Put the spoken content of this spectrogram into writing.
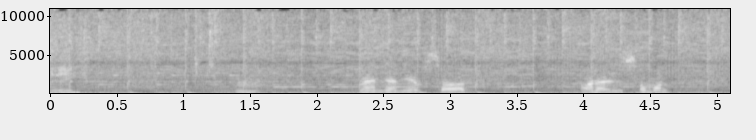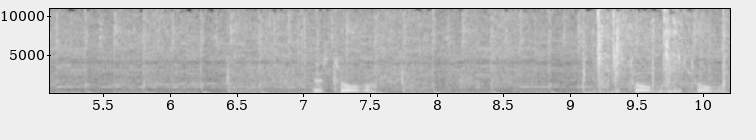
Did he? Hmm. Ran down the other side. I know there's someone. There's two of them. There's two of them, there's two of them.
